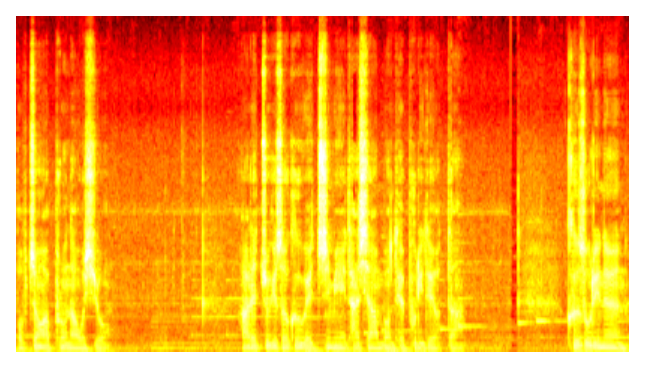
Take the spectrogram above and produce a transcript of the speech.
법정 앞으로 나오시오. 아래쪽에서 그 외침이 다시 한번 되풀이되었다. 그 소리는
